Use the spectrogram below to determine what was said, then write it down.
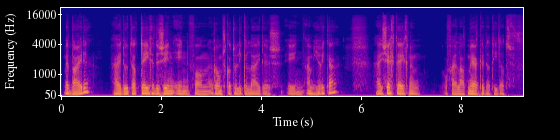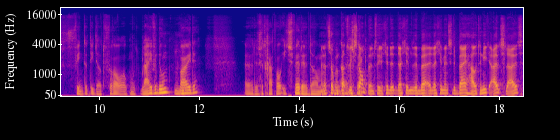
met beide. Hij doet dat tegen de zin in van rooms-katholieke leiders in Amerika. Hij zegt tegen hem, of hij laat merken dat hij dat vindt dat hij dat vooral ook moet blijven doen. Biden. Eh, dus het gaat wel iets verder dan. Maar dat is ook een katholiek gesprek. standpunt, dat je, dat, je erbij- dat je mensen erbij houdt en niet uitsluit.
